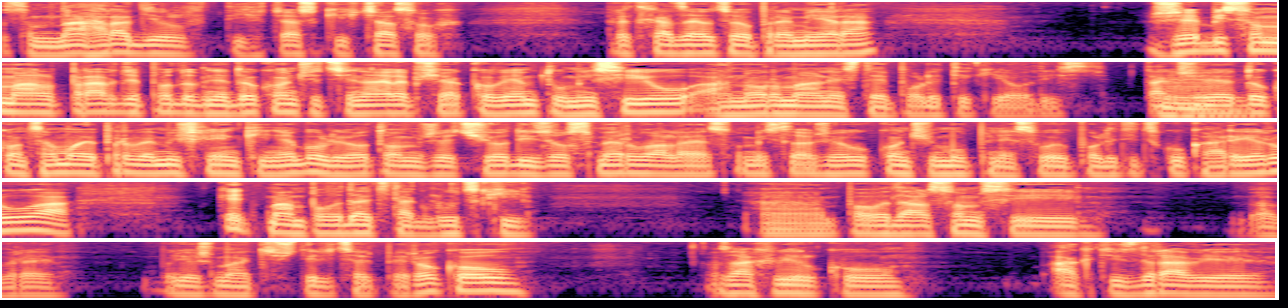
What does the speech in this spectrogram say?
som nahradil v tých ťažkých časoch predchádzajúceho premiéra že by som mal pravdepodobne dokončiť si najlepšie ako viem tú misiu a normálne z tej politiky odísť. Takže mm. dokonca moje prvé myšlienky neboli o tom, že či odísť zo smeru, ale ja som myslel, že ukončím úplne svoju politickú kariéru a keď mám povedať tak ľudsky, povedal som si, dobre, budeš mať 45 rokov, za chvíľku, ak ti zdravie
